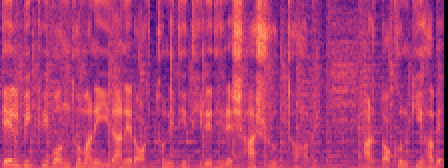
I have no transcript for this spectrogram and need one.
তেল বিক্রি বন্ধ মানে ইরানের অর্থনীতি ধীরে ধীরে শ্বাসরুদ্ধ হবে। আর তখন কি হবে?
